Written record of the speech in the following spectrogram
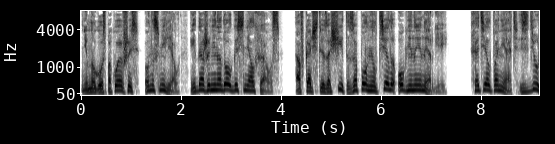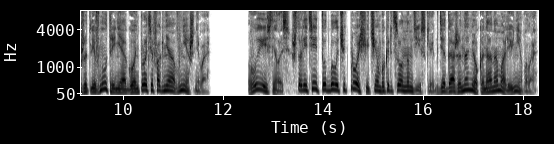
Немного успокоившись, он осмелел и даже ненадолго снял хаос, а в качестве защиты заполнил тело огненной энергией. Хотел понять, сдюжит ли внутренний огонь против огня внешнего. Выяснилось, что лететь тут было чуть проще, чем в аккреционном диске, где даже намека на аномалию не было.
